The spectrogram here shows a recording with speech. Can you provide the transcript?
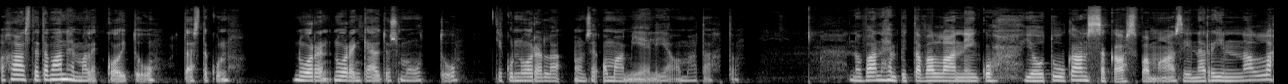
haasteita vanhemmalle koituu tästä, kun nuoren, nuoren käytös muuttuu ja kun nuorella on se oma mieli ja oma tahto? No vanhempi tavallaan niin kuin joutuu kanssa kasvamaan siinä rinnalla.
